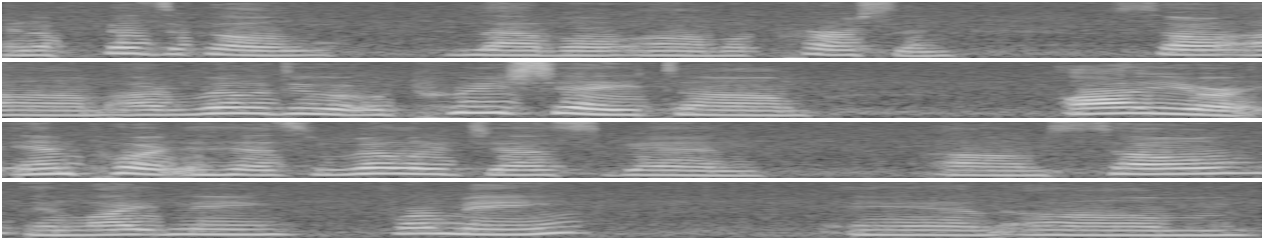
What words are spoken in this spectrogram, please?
and a physical level um, a person. So um, I really do appreciate um, all your input It has really just been um, so enlightening for me. And, um,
